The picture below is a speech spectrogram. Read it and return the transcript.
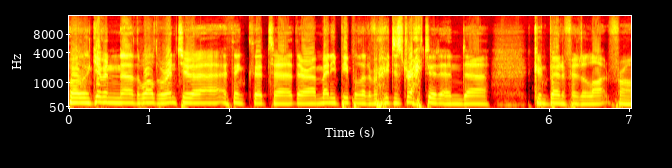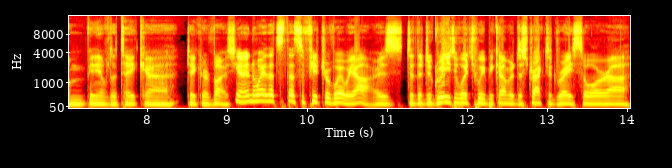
Well, given uh, the world we're into, uh, I think that uh, there are many people that are very distracted and uh, can benefit a lot from being able to take uh, take your advice. You know, in a way, that's that's the future of where we are. Is to the degree to which we become a distracted race or uh,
